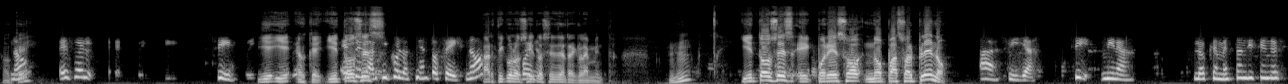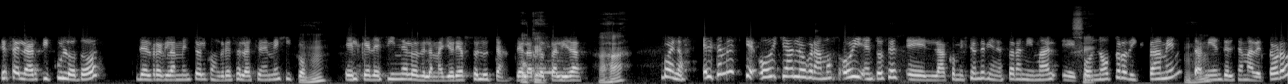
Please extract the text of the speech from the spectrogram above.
ok. ¿No? Es el... sí. Y, okay. y entonces... Es el artículo 106, ¿no? Artículo 106 del reglamento. Y entonces, eh, por eso no pasó al Pleno. Ah, sí, ya. Sí, mira, lo que me están diciendo es que es el artículo 2 del reglamento del Congreso de la Ciudad de México, el que define lo de la mayoría absoluta, de la totalidad. Ajá. Bueno, el tema es que hoy ya logramos, hoy entonces eh, la Comisión de Bienestar Animal eh, con otro dictamen también del tema de toros,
